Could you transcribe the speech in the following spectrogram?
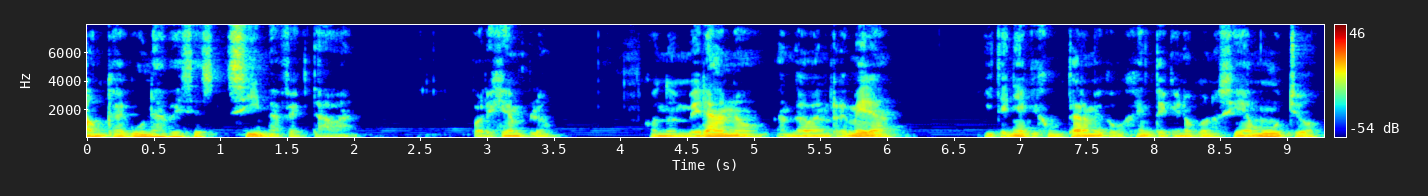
aunque algunas veces sí me afectaban. Por ejemplo, cuando en verano andaba en remera y tenía que juntarme con gente que no conocía mucho,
